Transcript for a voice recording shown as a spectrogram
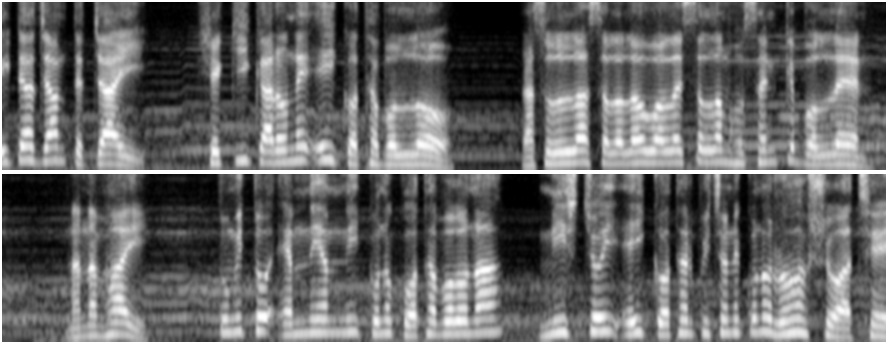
এইটা জানতে চাই। সে কি কারণে এই কথা বলল? রাসুল্লাহ সাল্লাহু আলাইসাল্লাম হোসেনকে বললেন, নানা ভাই, তুমি তো এমনি এমনি কোনো কথা বলো না। নিশ্চয়ই এই কথার পিছনে কোনো রহস্য আছে।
